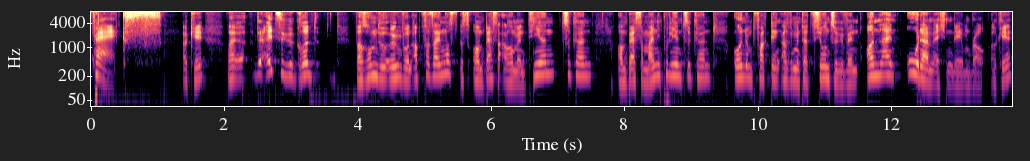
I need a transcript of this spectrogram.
Fax. Okay? Weil der einzige Grund, warum du irgendwo ein Opfer sein musst, ist, um besser argumentieren zu können, um besser manipulieren zu können und um fucking Argumentation zu gewinnen, online oder im echten Leben, Bro, okay?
